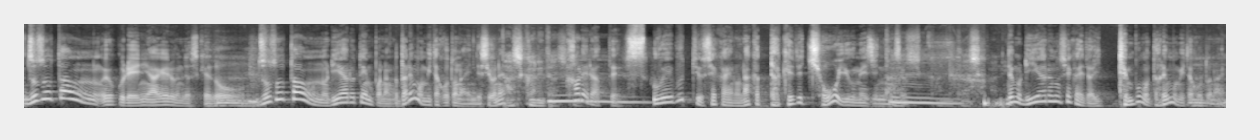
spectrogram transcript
ZOZO タウンをよく例に挙げるんですけど、ZOZO タウンのリアル店舗なんか誰も見たことないんですよね。確かに確かに。彼らってウェブっていう世界の中だけで超有名人なんですよ。でもリアルの世界では一店舗も誰も見たことない。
